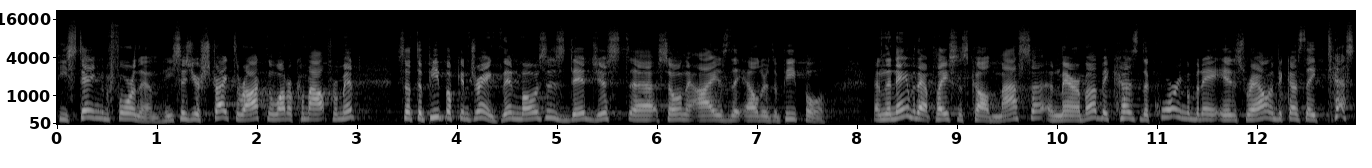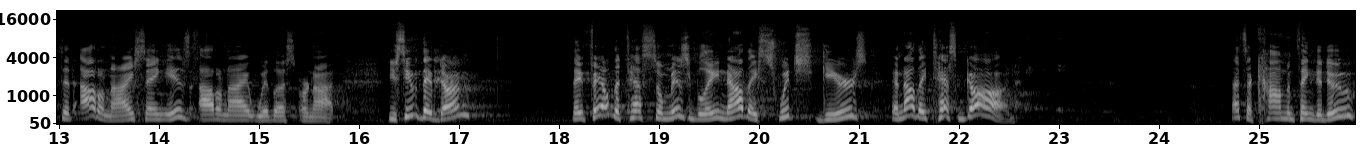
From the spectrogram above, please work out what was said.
He's standing before them. He says, You strike the rock, and the water will come out from it so that the people can drink. Then Moses did just uh, so in the eyes of the elders of the people. And the name of that place is called Massa and Meribah because the quarrying of Israel and because they tested Adonai, saying, Is Adonai with us or not? You see what they've done? They failed the test so miserably, now they switch gears and now they test God. That's a common thing to do.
